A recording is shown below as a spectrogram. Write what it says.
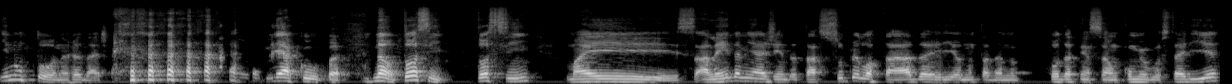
e não tô, na verdade. Meia culpa. Não, tô assim, tô sim, mas além da minha agenda tá super lotada e eu não tá dando toda a atenção como eu gostaria,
